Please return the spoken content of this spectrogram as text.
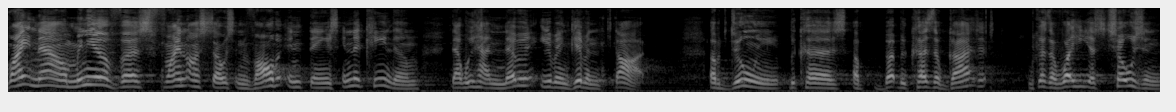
Right now, many of us find ourselves involved in things in the kingdom that we had never even given thought of doing because of, but because of God, because of what He has chosen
